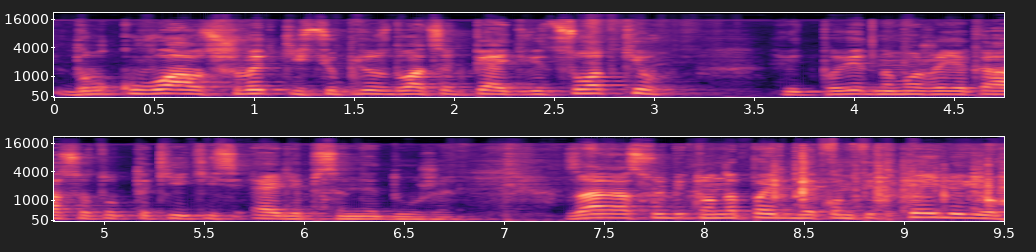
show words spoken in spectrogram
Друкував з швидкістю плюс 25%. Відповідно, може якраз отут такі якісь еліпси не дуже. Зараз собі тонопильником підпилюю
